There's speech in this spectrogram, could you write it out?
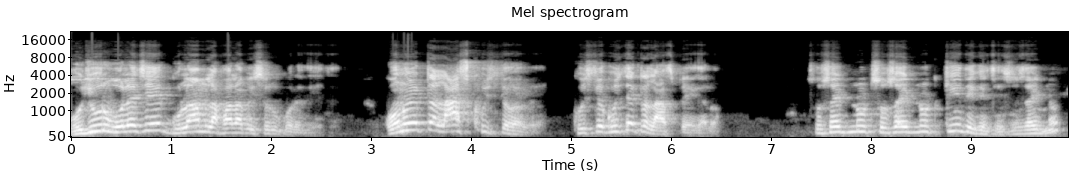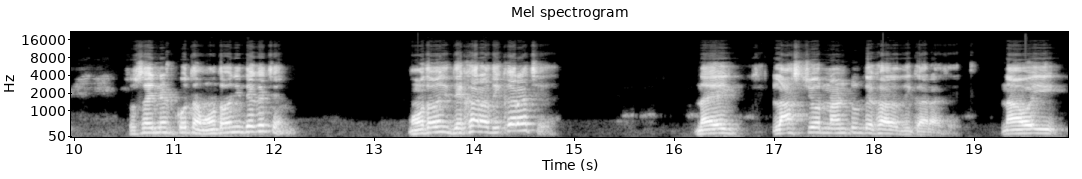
হুজুর বলেছে, গুলাম লাফালাফি শুরু করে দিয়েছে। কোনো একটা লাশ খুঁজতে হবে। খুঁজতে খুঁজতে একটা লাশ পেয়ে গেল। সুসাইড নোট সুসাইড নোট কে দেখেছে? সুসাইড নোট সুসাইড নোট কোথাও মমতা ব্যানার্জি দেখেছেন? মমতা ব্যানার্জি দেখার অধিকার আছে? না, এই লাশ চোর নান্টুর দেখার অধিকার আছে? না, ওই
